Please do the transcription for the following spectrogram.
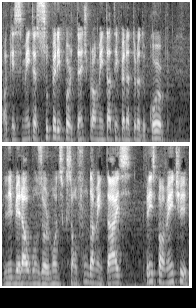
o aquecimento é super importante para aumentar a temperatura do corpo, liberar alguns hormônios que são fundamentais, principalmente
